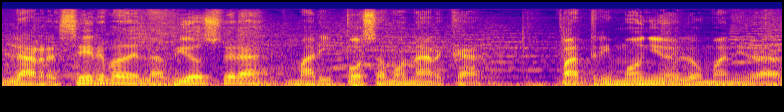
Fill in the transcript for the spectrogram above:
la reserva de la biosfera Mariposa Monarca, patrimonio de la humanidad.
